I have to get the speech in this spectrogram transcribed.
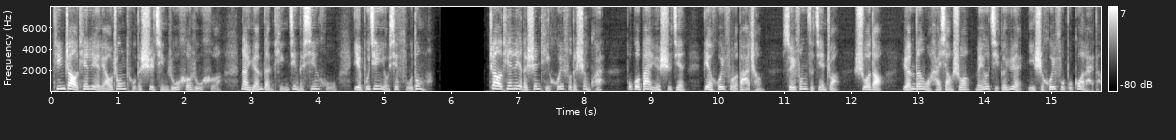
听赵天烈聊中土的事情如何如何，那原本平静的心湖也不禁有些浮动了。赵天烈的身体恢复得甚快，不过半月时间便恢复了八成。随疯子见状，说道：“原本我还想说，没有几个月你是恢复不过来的，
